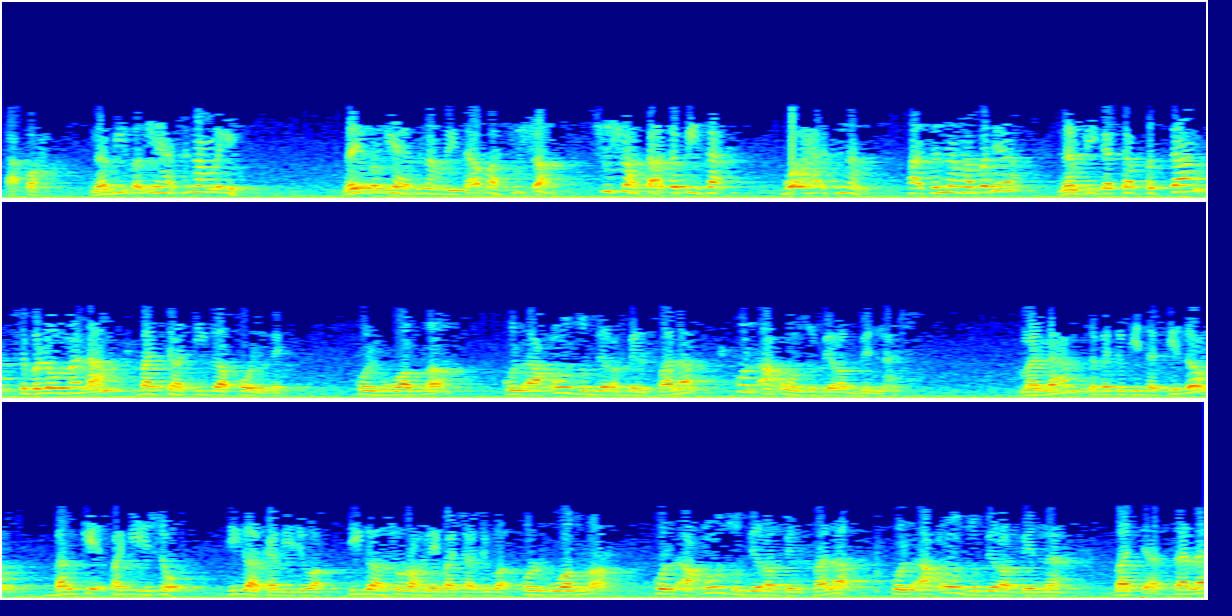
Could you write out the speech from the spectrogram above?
Tak apa. Nabi bagi hak senang lagi. Nabi bagi hak senang lagi. Tak apa. Susah. Susah tak tepi sat. Buat hak senang. Hak senang apa dia? Nabi kata petang sebelum malam baca tiga qul ni. Qul huwallah, qul a'udzu birabbil falaq, qul a'udzu birabbin nas. Malam lepas tu kita tidur, bangkit pagi esok, tiga kali juga. Tiga surah ni baca juga. Qul huwallah, qul a'udzu birabbil falaq, qul a'udzu birabbin nas. Baca salah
